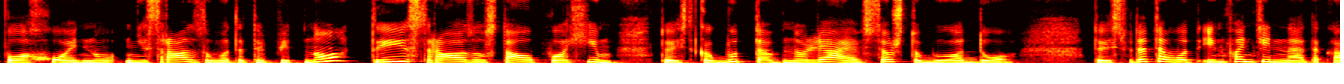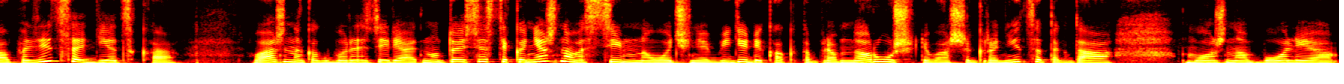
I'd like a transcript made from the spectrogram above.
плохой. Ну, не сразу вот это пятно, ты сразу стал плохим. То есть как будто обнуляя все, что было до. То есть вот это вот инфантильная такая позиция детская, важно как бы разделять. Ну, то есть, если, конечно, вас сильно очень обидели, как-то прям нарушили ваши границы, тогда можно более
